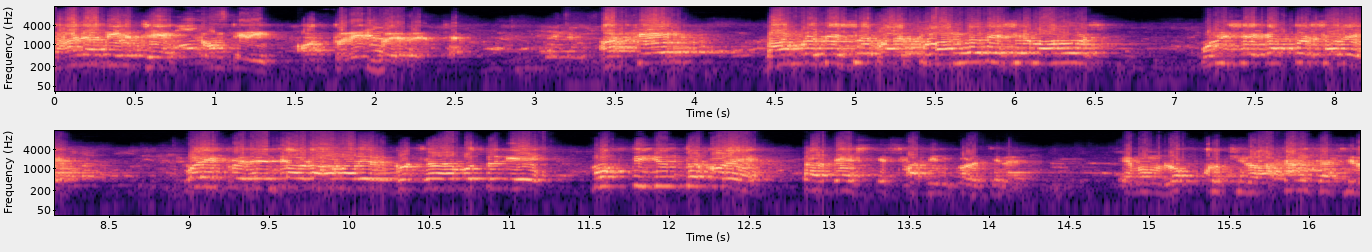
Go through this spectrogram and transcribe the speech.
সাজা দিয়েছে এবং তিনি অন্তরীণ হয়ে রয়েছেন। আজকে বাংলাদেশে বাংলাদেশের মানুষ উনিশশো একাত্তর সালে ওই প্রেসিডেন্ট রহমানের ঘোষণার মধ্য দিয়ে মুক্তিযুদ্ধ করে তার দেশকে স্বাধীন করেছিলেন এবং লক্ষ্য ছিল, আকাঙ্ক্ষা ছিল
